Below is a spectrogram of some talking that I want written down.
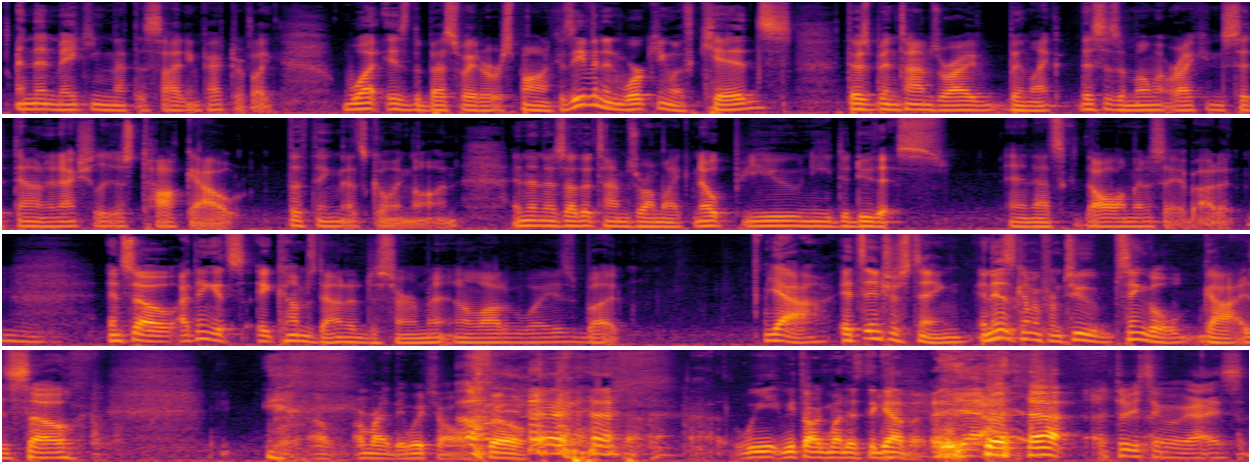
and then making that deciding factor of like what is the best way to respond because even in working with kids there's been times where i've been like this is a moment where i can sit down and actually just talk out the thing that's going on and then there's other times where i'm like nope you need to do this and that's all i'm going to say about it mm-hmm. And so i think it's it comes down to discernment in a lot of ways but yeah it's interesting and this is coming from two single guys so I'm, I'm right there with y'all. So we we talking about this together. yeah, three single guys.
